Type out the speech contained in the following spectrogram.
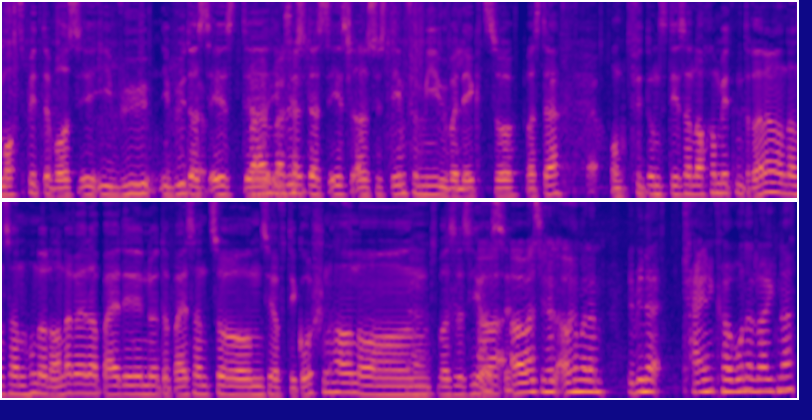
macht's bitte was, ich, ich, will, ich will, dass es, vor äh, ich will, halt- dass es ein System für mich überlegt, so, weißt du? Und für uns die sind nachher mittendrin und dann sind 100 andere dabei, die nur dabei sind, so, um sie auf die Goschen hauen und was weiß ich aber, aber was ich halt auch immer dann, ich bin ja kein Corona-Leugner,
